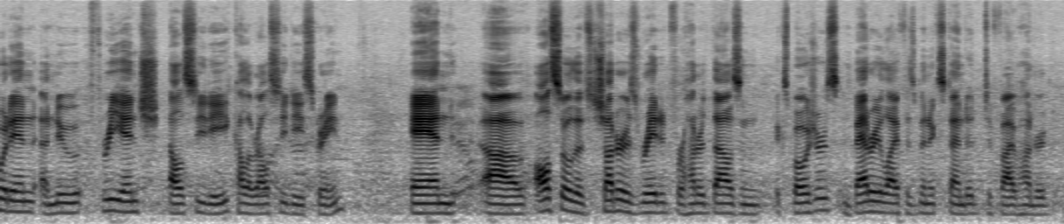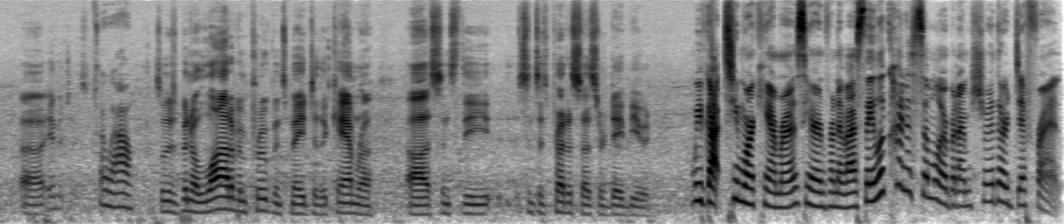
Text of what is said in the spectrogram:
put in a new 3-inch LCD, color LCD screen. And uh, also the shutter is rated for 100,000 exposures, and battery life has been extended to 500 uh, images. Oh wow! So there's been a lot of improvements made to the camera uh, since the since its predecessor debuted. We've got two more cameras here in front of us. They look kind of similar, but I'm sure they're different.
